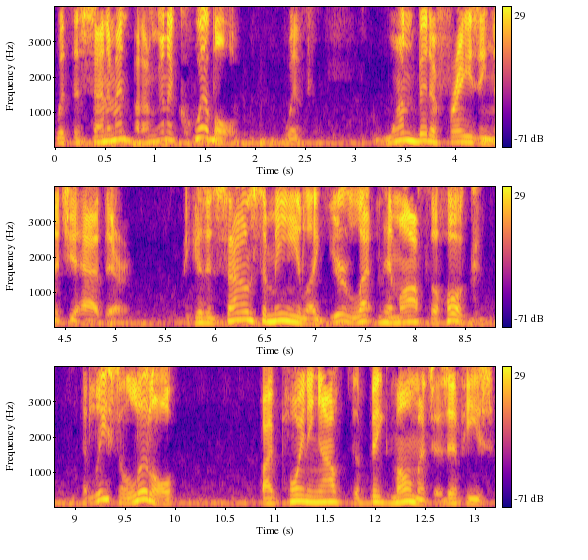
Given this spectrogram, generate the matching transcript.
with the sentiment, but I'm going to quibble with one bit of phrasing that you had there because it sounds to me like you're letting him off the hook at least a little by pointing out the big moments as if he's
